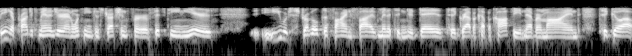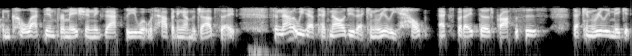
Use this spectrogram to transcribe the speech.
being a project manager and working in construction for 15 years, you would struggle to find five minutes in your day to grab a cup of coffee, never mind to go out and collect information exactly what was happening on the job site. So now that we have technology that can really help expedite those processes, that can really make it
